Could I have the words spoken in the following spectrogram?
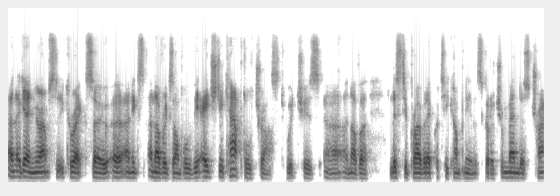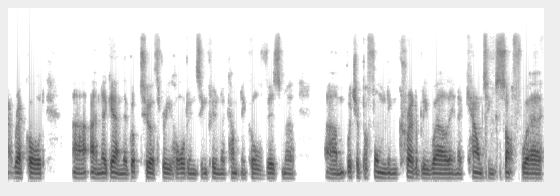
And again, you're absolutely correct. So, uh, an ex- another example would be HG Capital Trust, which is uh, another listed private equity company that's got a tremendous track record. Uh, and again, they've got two or three holdings, including a company called Visma, um, which have performed incredibly well in accounting software.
